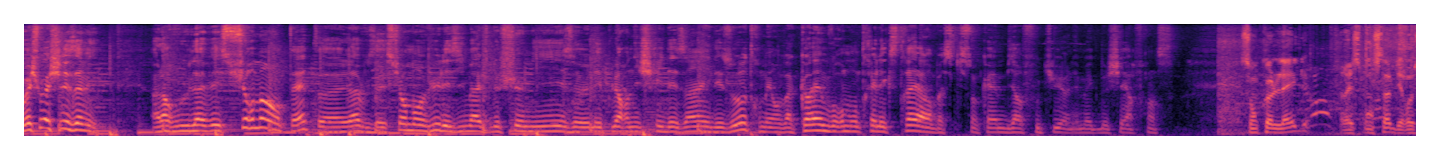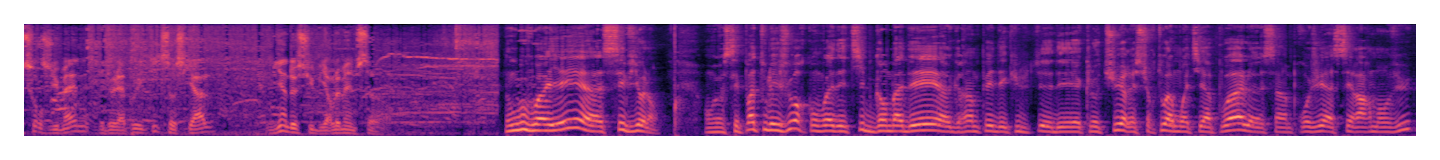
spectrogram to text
Wesh wesh les amis Alors vous l'avez sûrement en tête, euh, là vous avez sûrement vu les images de chemises, euh, les pleurnicheries des uns et des autres, mais on va quand même vous remontrer l'extrait, hein, parce qu'ils sont quand même bien foutus, hein, les mecs de chez Air France. Son collègue, responsable des ressources humaines et de la politique sociale, vient de subir le même sort. Donc vous voyez, euh, c'est violent. C'est pas tous les jours qu'on voit des types gambader, euh, grimper des, clôtures et surtout à moitié à poil. C'est un projet assez rarement vu.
